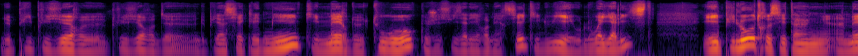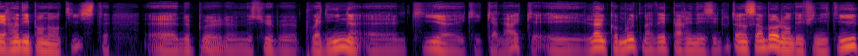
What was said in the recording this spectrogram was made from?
depuis plusieurs, euh, plusieurs depuis un siècle et demi, qui est maire de Touhaut, que je suis allé remercier, qui lui est loyaliste. Et puis l'autre, c'est un, maire indépendantiste, de, M. Poignine, qui, qui est kanak. Et l'un comme l'autre m'avait parrainé. C'est tout un symbole en définitive.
